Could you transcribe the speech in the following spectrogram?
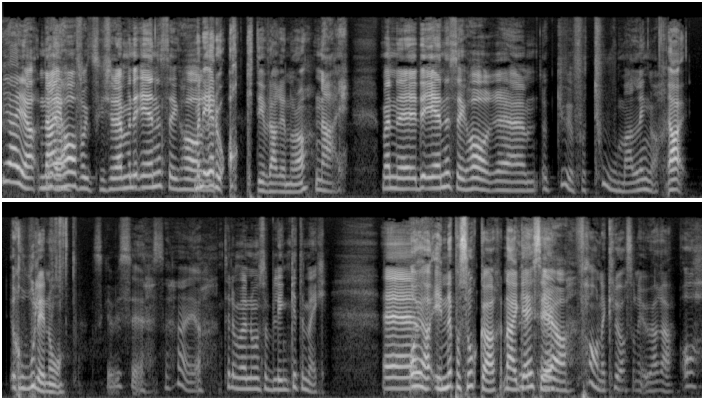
Ja, ja. Nei, jeg har faktisk ikke det. Men det eneste jeg har Men er du aktiv der inne, da? Nei. Men eh, det eneste jeg har Å Å gud, jeg får to meldinger. Ja, rolig nå. Skal vi se. Se her, ja. Til og med noen som blinket til meg. Å Eh, ja, inne på sukker? Nei, Gacy. Ja. Faen, jeg klør sånn i øret. Åh.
